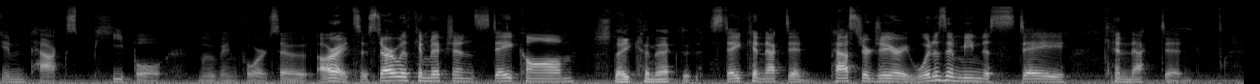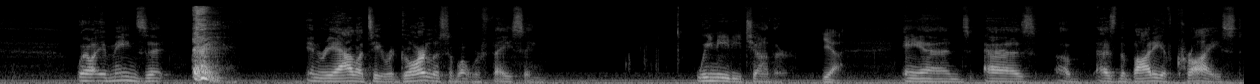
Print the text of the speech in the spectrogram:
impacts people moving forward. So, all right, so start with conviction, stay calm, stay connected. Stay connected. Pastor Jerry, what does it mean to stay connected? Well, it means that in reality, regardless of what we're facing, we need each other. Yeah. And as a, as the body of Christ,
